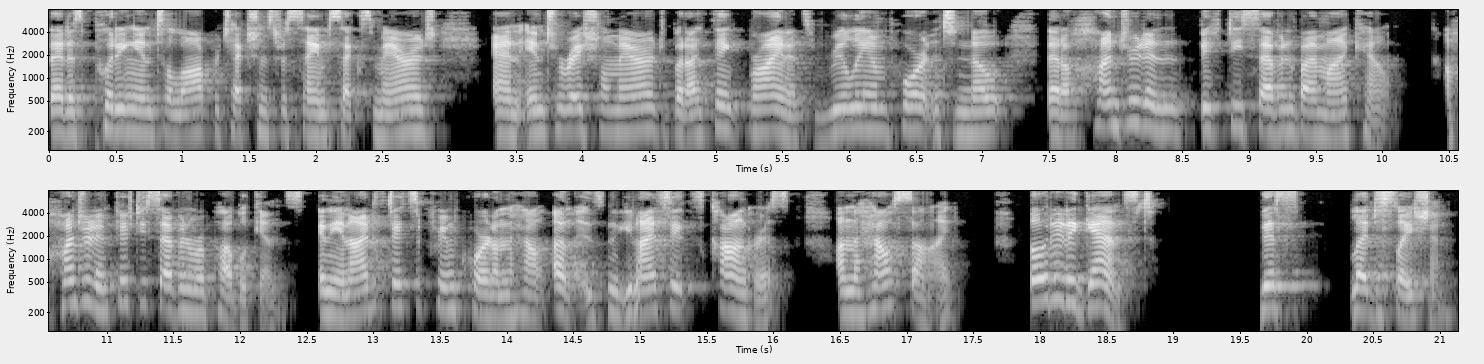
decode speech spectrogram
that is putting into law protections for same sex marriage and interracial marriage. But I think, Brian, it's really important to note that 157 by my count, 157 Republicans in the United States Supreme Court on the House, uh, the United States Congress on the House side voted against this legislation.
